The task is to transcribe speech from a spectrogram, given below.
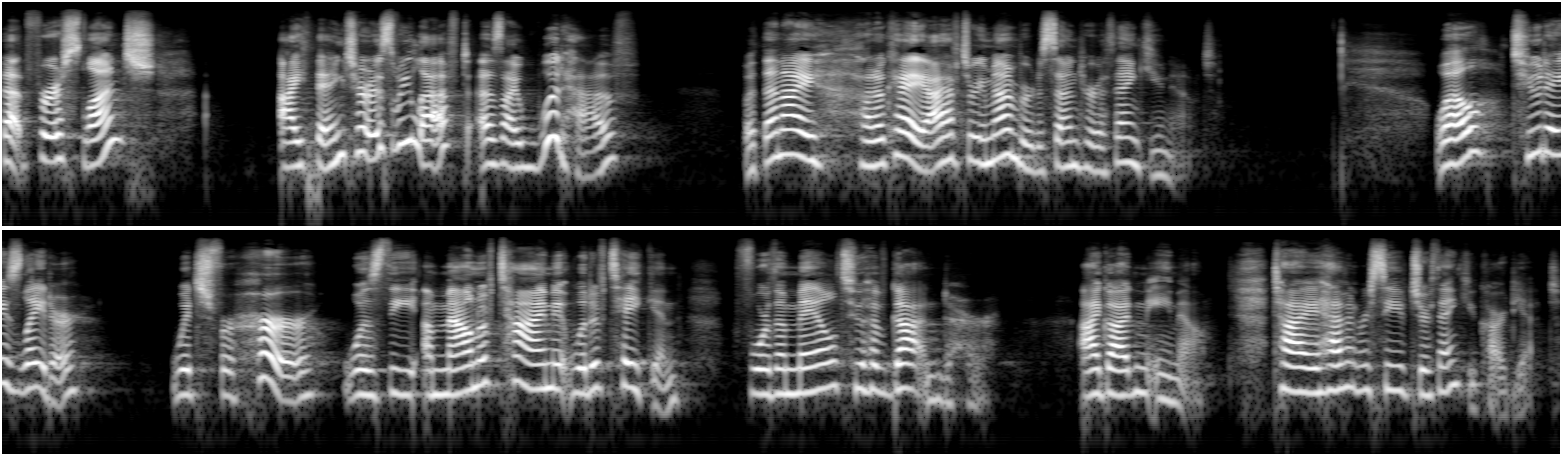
that first lunch, I thanked her as we left, as I would have. But then I thought, okay, I have to remember to send her a thank you note. Well, two days later, which for her was the amount of time it would have taken for the mail to have gotten to her. I got an email. Ty, I haven't received your thank you card yet.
